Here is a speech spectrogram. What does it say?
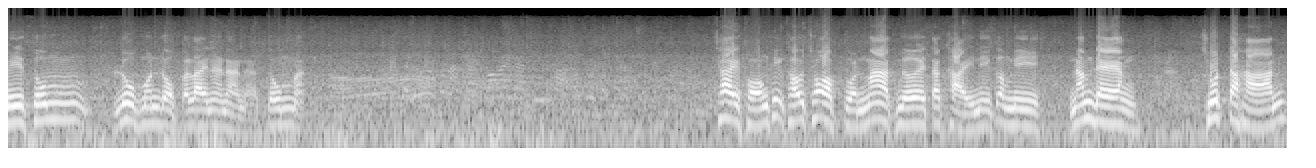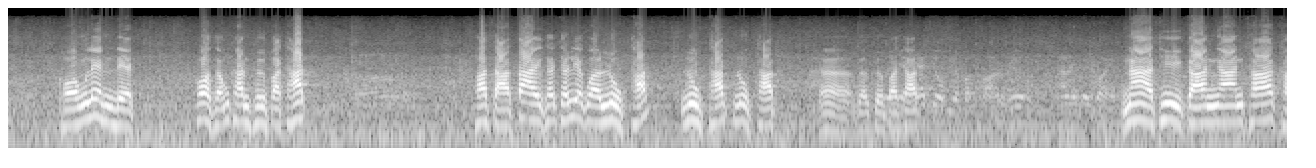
มีซุ้มรูปมนดบอะไรนั่นน่ะซุ้มอะ ใช่ของที่เขาชอบส่วนมากเลย ตะไคร่นี่ก็มีน้ำแดงชุดทหารของเล่นเด็ก ข้อสำคัญคือประทัด ภาษาใต้เขาจะเรียกว่าลูกทัด ลูกทัด ลูกทัดเออก็คือประทัด ญาติโยมจะมาขอเรื่องอะไรบ่อยหน้าที่การงานค้าข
